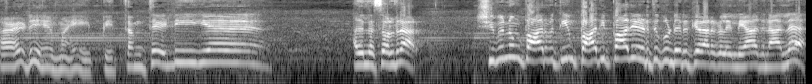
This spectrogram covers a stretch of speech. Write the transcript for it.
அடிமை பித்தம் தெளிய. அதில் சொல்றார் சிவனும் பார்வதியும் பாதி பாதி எடுத்துக்கொண்டு இருக்கிறார்கள் இல்லையா? அதனால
